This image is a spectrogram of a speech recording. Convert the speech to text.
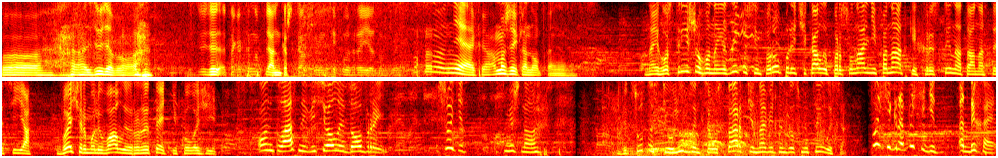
Э, Зюзя, по-моему. Така коноплянка ж сказав, що він всіх виграє завжди. Ну, не, а может и Канопа, я не знаю. Найгострішого на язик у Сімферополі чекали персональні фанатки Христина та Анастасія. Вечір малювали раритетні колажі. Он классный, веселый, добрый. Шутит смешно. Відсутності улюбленця у старті навіть не засмутилися. Пусть игра, пусть сидит, отдыхает.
